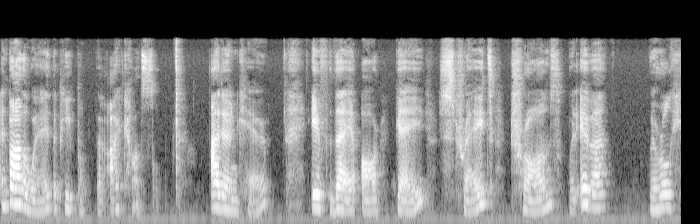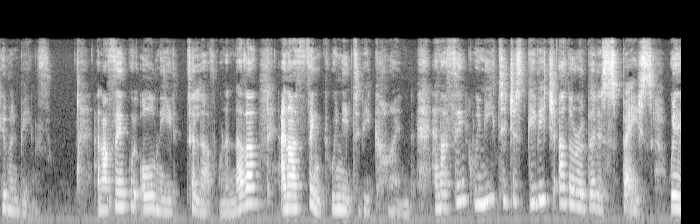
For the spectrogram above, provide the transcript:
And by the way, the people that I counsel, I don't care if they are gay, straight, trans, whatever, we're all human beings. And I think we all need to love one another. And I think we need to be kind. And I think we need to just give each other a bit of space where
